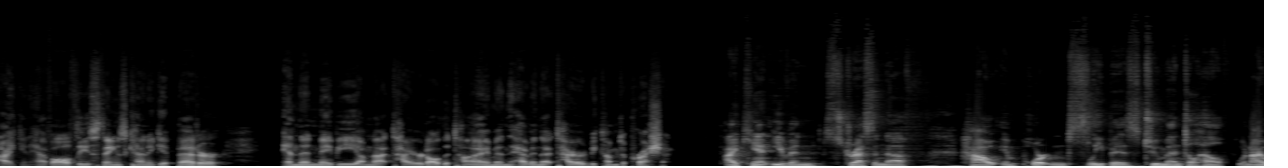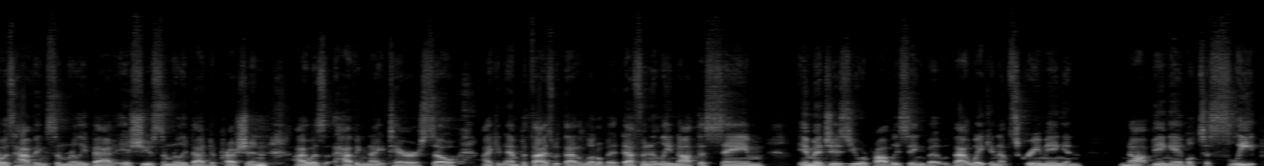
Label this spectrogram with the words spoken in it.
I can have all these things kind of get better. And then maybe I'm not tired all the time and having that tired become depression. I can't even stress enough how important sleep is to mental health. When I was having some really bad issues, some really bad depression, I was having night terrors. So I can empathize with that a little bit. Definitely not the same images you were probably seeing, but that waking up screaming and not being able to sleep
